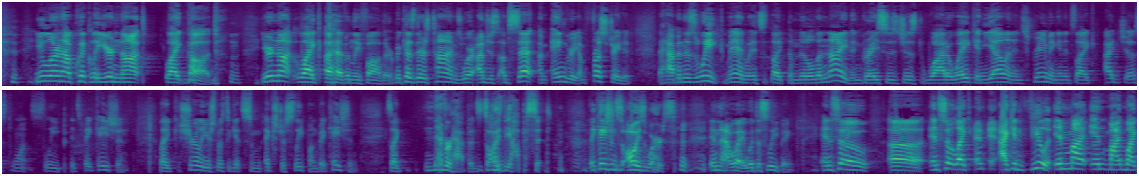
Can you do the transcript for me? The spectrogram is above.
you learn how quickly you're not like God. You're not like a heavenly father because there's times where I'm just upset, I'm angry, I'm frustrated. That happened this week. Man, it's like the middle of the night and Grace is just wide awake and yelling and screaming and it's like I just want sleep. It's vacation. Like surely you're supposed to get some extra sleep on vacation. It's like never happens. It's always the opposite. Vacation's always worse in that way with the sleeping. And so, uh, and so, like I can feel it in my in my like.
